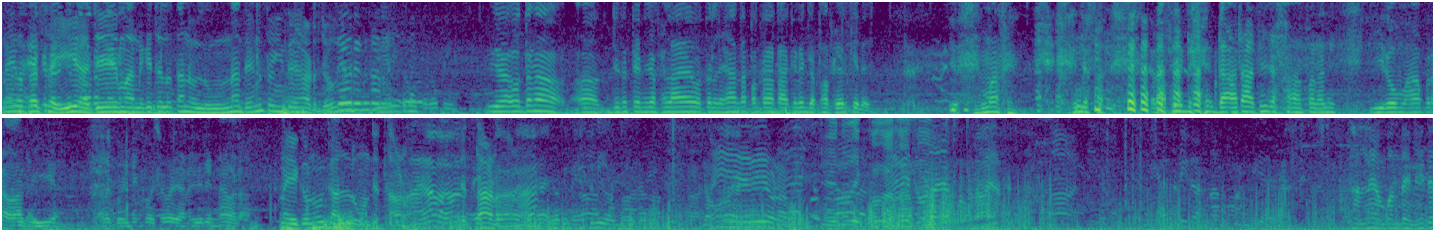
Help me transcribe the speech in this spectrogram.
ਨਹੀਂ ਉਹ ਤਾਂ ਸਹੀ ਆ ਜੇ ਮੰਨ ਕੇ ਚਲੋ ਤੁਹਾਨੂੰ ਲੂਣ ਨਾ ਦੇਣ ਤੁਸੀਂ ਤੇ ਹਟ ਜਾਓ। ਉਦੋਂ ਜਦੋਂ ਤਿੰਨ ਜਫੇ ਲਾਇਆ ਉਦੋਂ ਲਿਖਿਆ ਹੁੰਦਾ 15 ਟੱਚ ਤੇ ਜੱਫਾ ਫੇਰ ਕੇ ਦੇ ਮਾਂ ਜੱਫਾ ਰਾਤੀ 10 ਟੱਚ ਜੱਫਾ ਪਤਾ ਨਹੀਂ ਜ਼ੀਰੋ ਮਾਂ ਭਰਾਵਾ ਲਈ ਆ। ਚੱਲ ਕੋਈ ਨਹੀਂ ਖੁਸ਼ ਹੋ ਜਾਣਾ ਵੀਰ ਇੰਨਾ ਬੜਾ ਨਹੀਂ ਉਹਨੂੰ ਵੀ ਕੱਲ ਲੂਣ ਦਿੱਤਾ ਹੋਣਾ। ਦਿੱਤਾ ਹੋਣਾ ਨਾ ਮਿਹਨਤ ਨਹੀਂ ਲਾਉਂਦਾ ਨਹੀਂ ਇਹ ਵੀ ਹੋਣਾ। ਇਹਨੂੰ ਦੇਖੋ ਗੱਲ। ਥੋੜਾ ਜਿਹਾ ਫਕਰਾ ਆ ਫਿਰ ਨਹੀਂ ਕਰਦਾ ਥੱਲੇ ਬੰਦੇ ਨਹੀਂ ਤੇ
